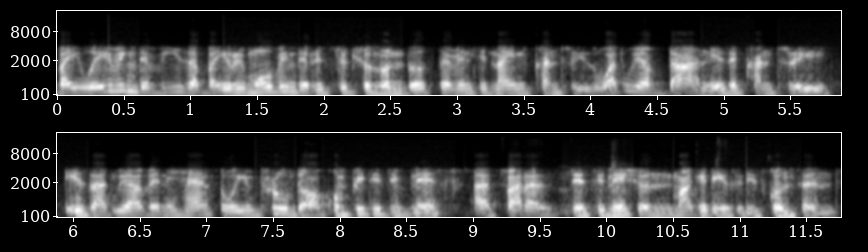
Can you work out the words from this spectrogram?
by waiving the visa, by removing the restrictions on those 79 countries, what we have done as a country is that we have enhanced or improved our competitiveness as far as destination marketing is concerned.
